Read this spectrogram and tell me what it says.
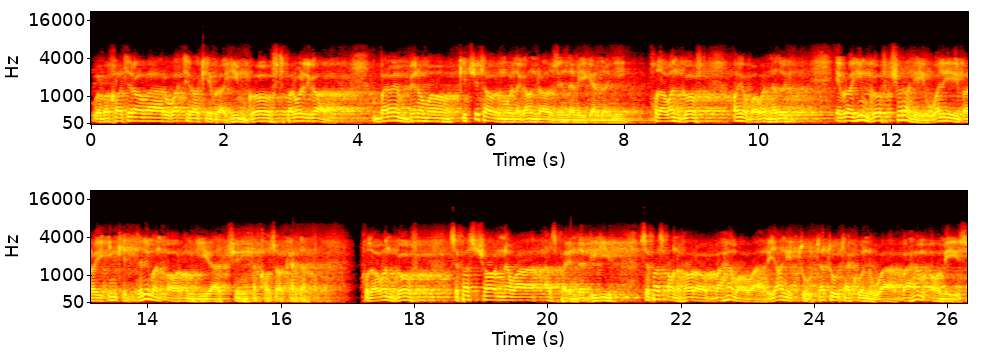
و به خاطر آور وقتی را که ابراهیم گفت پروردگارا برایم بنما که چطور مردگان را زنده می گردانی خداوند گفت آیا باور نداری؟ ابراهیم گفت چرا نه؟ ولی برای اینکه دل من آرام گیرد چنین تقاضا کردم. خداوند گفت سپس چهار نوع از پرنده بگیر سپس آنها را به هم آور یعنی تو تو تکن و به هم آمیز.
